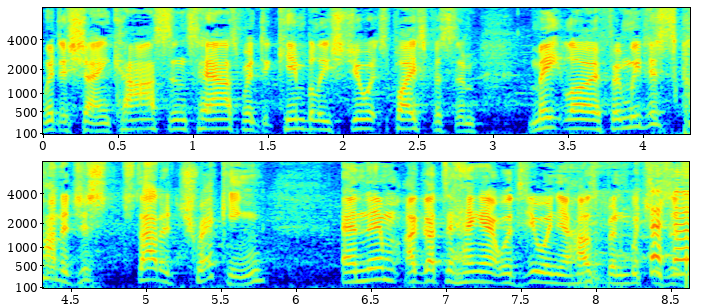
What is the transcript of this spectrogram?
went to Shane Carson's house, went to Kimberly Stewart's place for some meatloaf, and we just kind of just started trekking. And then I got to hang out with you and your husband, which was a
